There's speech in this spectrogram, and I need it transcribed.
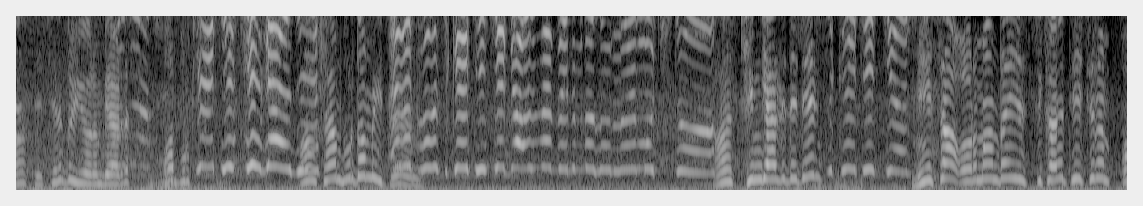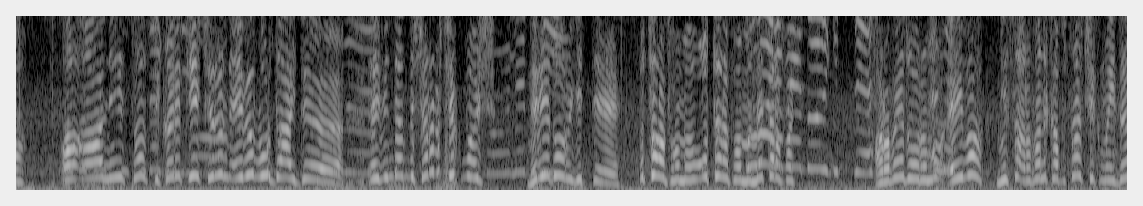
Aa sesini buyuyorum bir yerde. Aa, bur teacher geldi. Aa sen burada mıydın? Evet scare teacher geldi ve benim balonlarım uçtu. Aa kim geldi dedin? Teacher. Nisa ormandayız. Sikari Teacher'ım. Aa, aa, aa, Nisa Sikari Teacher'ın evi buradaydı. Evinden dışarı mı çıkmış? Nereye doğru gitti? Bu tarafa mı? O tarafa mı? Ne tarafa? Nereye doğru gitti? Arabaya doğru mu? Eyvah! Nisa arabanın kapısı açık mıydı?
